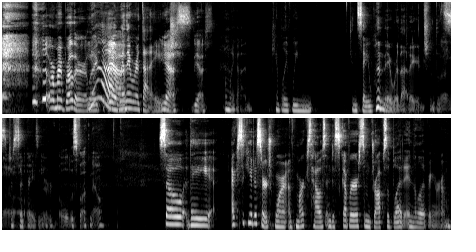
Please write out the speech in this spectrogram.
or my brother. Like, yeah, yeah, when they were at that age. Yes, yes. Oh my God. I can't believe we can say when they were that age. That's just so crazy. They're old as fuck now. So they execute a search warrant of Mark's house and discover some drops of blood in the living room.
